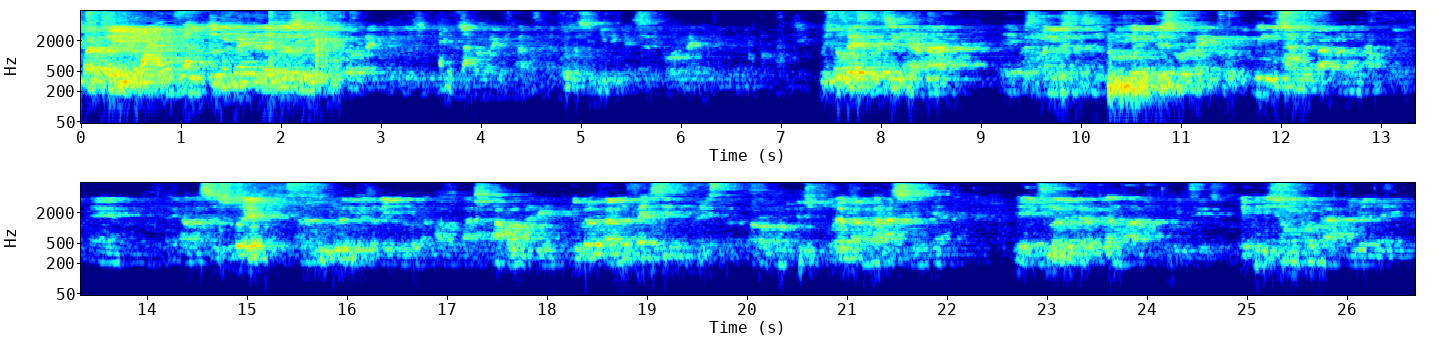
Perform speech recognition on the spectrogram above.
fatto io. Tutto dipende da cosa significa corretto e cosa significa esatto. scorretto, anzi da cosa significa essere corretto. Questo festival si chiama, eh, questa manifestazione politicamente scorretto, e 15 anni fa quando eh, all'assessore alla cultura di Casalegno da Paola Parenti, che voleva fare un festival, un festival, la parola non piace, voleva fare una rassegna eh, sulla letteratura annuale sul poliziesco. E quindi siamo incontrati io e lei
